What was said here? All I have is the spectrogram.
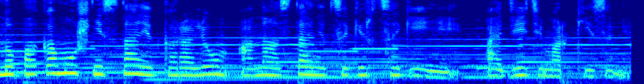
но пока муж не станет королем, она останется герцогиней, а дети маркизами.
